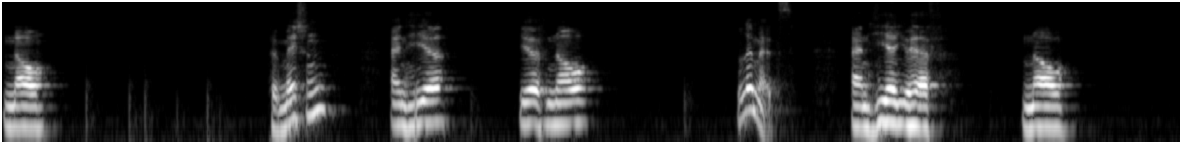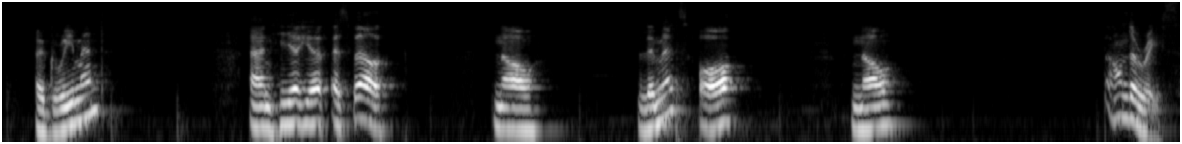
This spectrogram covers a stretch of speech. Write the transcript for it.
no permission, and here you have no limits. And here you have no agreement. And here you have as well no limits or no boundaries.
